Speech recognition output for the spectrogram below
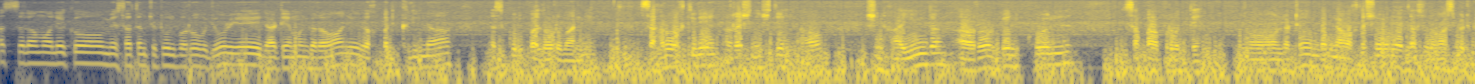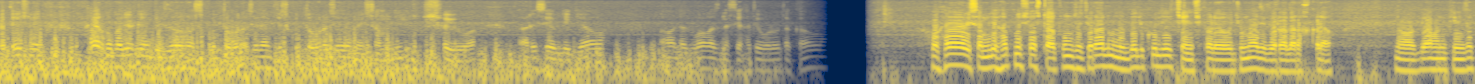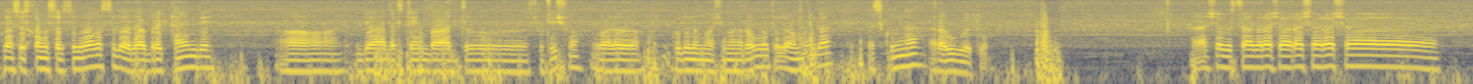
السلام علیکم مې ساتم چې ټول به روغ جوړ یې دا ټیم موږ روان یو د خپل کلي نه د سکول په لور باندې سحر وختي دی رش نشته او شینهاییم ده او روډ بالکل صفا پروت دی نو له ټیم لږ ناوخته شوی دی تاسو زما سپیډ کتی شئ خیر خو په دې ټیم کې زه سکول ته ورسېدم چې سکول ته ورسېدم نو اسمبلي شوې وه قاري صاحب لګیا و او لږ وغز نصیحت یې وړو ته خو هه اسمبلی ختمه شوه سټاف روم ته چې رالم نو بلکل یی چینج کړی او جمعه دی دی راله رخ کړی وه نو بیا هم پنځه کلاسز ښه مسلسل واغستل او دا بریک ټایم دی او بیا لږ ټایم بعد چوټی شوه واړه ګلونه ماشومان راووتل او مونږه د سکول نه راووتو راشه استاد راشه راشه راشه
